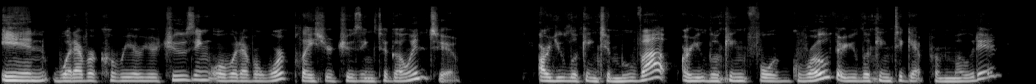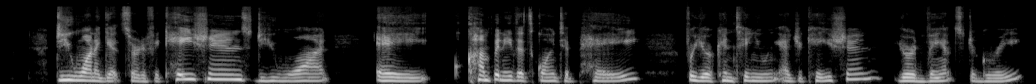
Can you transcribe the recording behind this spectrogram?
in whatever career you're choosing or whatever workplace you're choosing to go into. Are you looking to move up? Are you looking for growth? Are you looking to get promoted? Do you want to get certifications? Do you want a company that's going to pay for your continuing education, your advanced degree?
